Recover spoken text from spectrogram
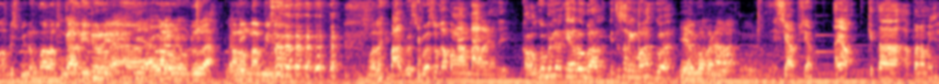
habis minum gua langsung Nggak tidur ya? Iya. Ya udah Kalau- minum dulu lah. kalau nggak minum boleh Bagus, gua suka pengantarnya sih. Kalau gua bener kayak lu, Bang. Itu sering banget gua. Iya gue pernah. Eh, Siap, siap. Ayo, kita apa namanya?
